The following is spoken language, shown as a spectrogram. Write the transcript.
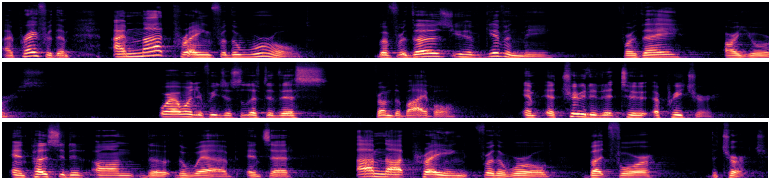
I pray for them. I'm not praying for the world, but for those you have given me, for they are yours. Boy, I wonder if we just lifted this from the Bible and attributed it to a preacher and posted it on the, the web and said, I'm not praying for the world, but for the church.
